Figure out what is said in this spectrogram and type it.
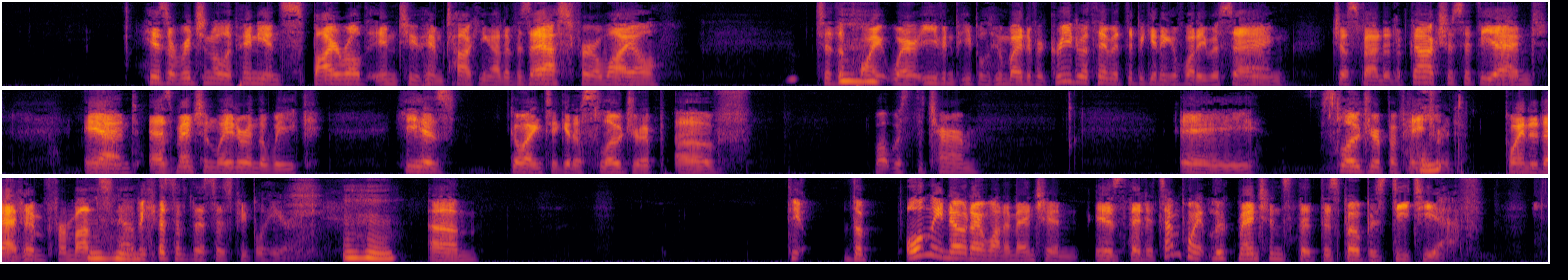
his original opinion spiraled into him talking out of his ass for a while to the point where even people who might have agreed with him at the beginning of what he was saying just found it obnoxious at the end. And as mentioned later in the week, he is going to get a slow drip of what was the term? A slow drip of hatred pointed at him for months now because of this, as people hear it. hmm Um, the the only note I want to mention is that at some point Luke mentions that this pope is DTF.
